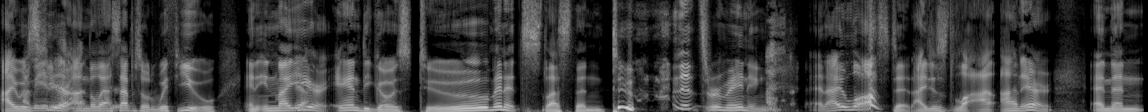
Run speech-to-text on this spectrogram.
I was mean, here yeah, on the last episode with you, and in my Yeah. ear, Andy goes, Two minutes, less than two minutes remaining. and I lost it. I just on air. And then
